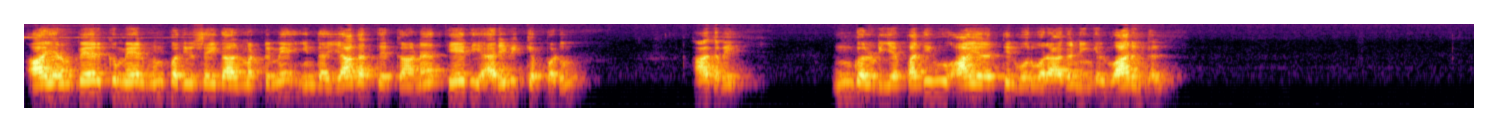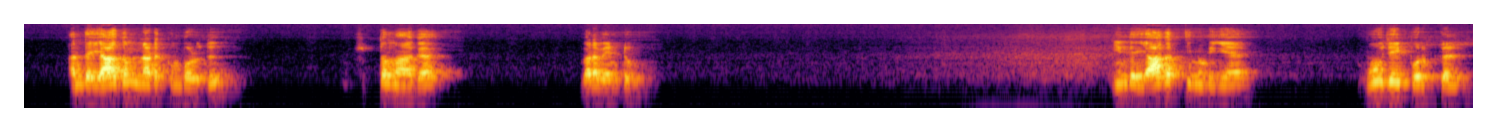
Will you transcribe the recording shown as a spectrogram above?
ஆயிரம் பேருக்கு மேல் முன்பதிவு செய்தால் மட்டுமே இந்த யாகத்திற்கான தேதி அறிவிக்கப்படும். ஆகவே உங்களுடைய பதிவு ஆயிரத்தில் ஒருவராக நீங்கள் வாருங்கள். அந்த யாகம் நடக்கும் பொழுது சுத்தமாக வர வேண்டும். இந்த யாகத்தினுடைய பூஜை பொருட்கள்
